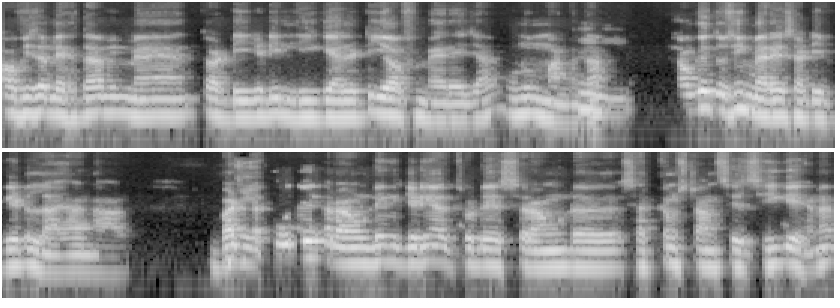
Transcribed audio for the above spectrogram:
ਆਫੀਸਰ ਲਿਖਦਾ ਵੀ ਮੈਂ ਤੁਹਾਡੀ ਜਿਹੜੀ ਲੀਗੈਲਿਟੀ ਆਫ ਮੈਰਿਜ ਆ ਉਹਨੂੰ ਮੰਨਦਾ ਕਿਉਂਕਿ ਤੁਸੀਂ ਮੈਰਿਜ ਸਰਟੀਫਿਕੇਟ ਲਾਇਆ ਨਾਲ। ਬਟ। ਉਹਦੇ ਅਰਾਊਂਡਿੰਗ ਜਿਹੜੀਆਂ ਤੁਹਾਡੇ ਸਰਾਊਂਡ ਸਰਕਮਸਟੈਂਸਸ ਸੀਗੇ ਹਨਾ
